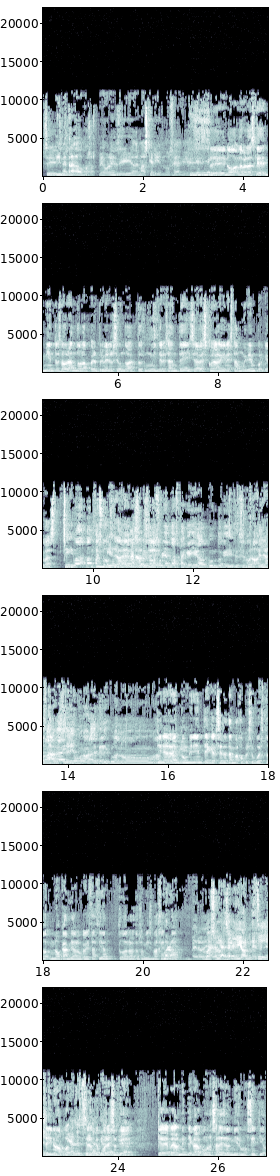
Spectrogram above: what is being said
Sí, y sí, me he sí. tragado cosas peores y además queriendo, o sea que. Sí, no, la verdad es que mientras va durando la- el primer y el segundo acto es muy interesante y si la ves con alguien está muy bien porque vas Sí, va, va, va Diciendo, subiendo, hostia, ¿eh? eh, va tal, subiendo, va subiendo hasta que llega el punto que dices, se Bueno, está ya está, larga y sí. llevo una hora de película, no... Tiene el va bien. inconveniente que al ser de tan bajo presupuesto no cambia la localización, todo el rato es la misma gente. Bueno, pero Bueno, eso ya es el guion. sí. no, lo por- ya es pero que por es eso que. Que realmente, claro, como no sales del mismo sitio,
